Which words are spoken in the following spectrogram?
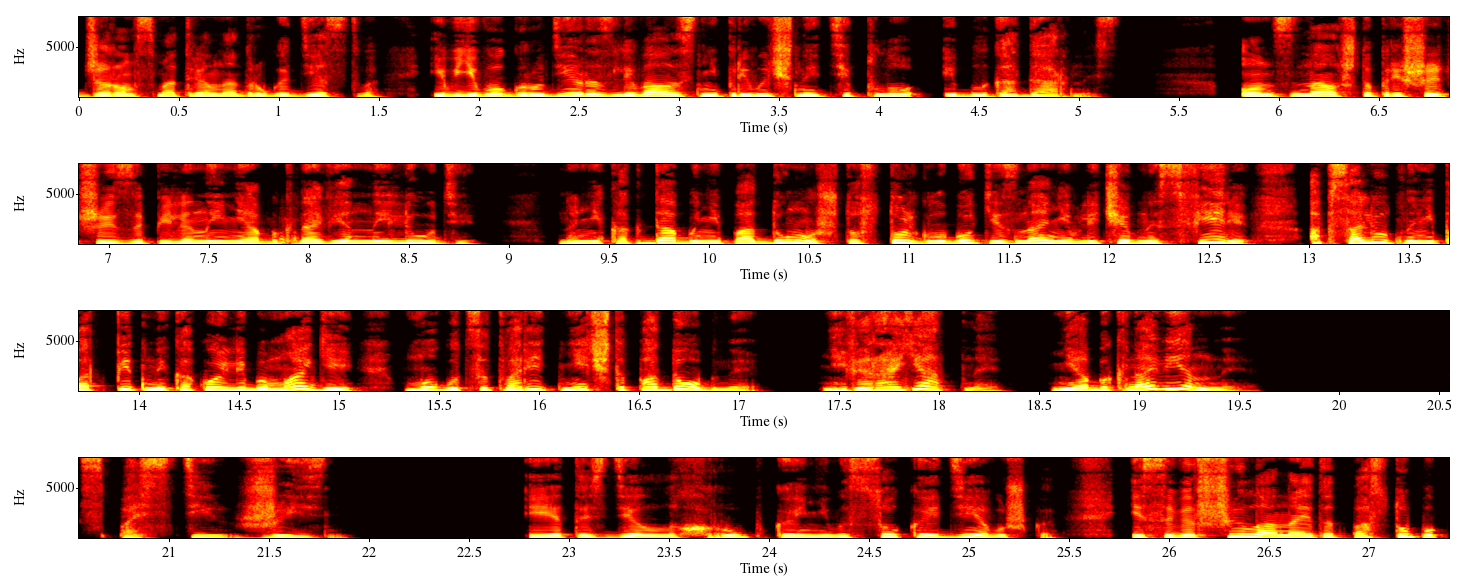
Джером смотрел на друга детства, и в его груди разливалось непривычное тепло и благодарность. Он знал, что пришедшие из-за пелены необыкновенные люди, но никогда бы не подумал, что столь глубокие знания в лечебной сфере, абсолютно не подпитанные какой-либо магией, могут сотворить нечто подобное, невероятное, необыкновенное. Спасти жизнь. И это сделала хрупкая, невысокая девушка, и совершила она этот поступок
